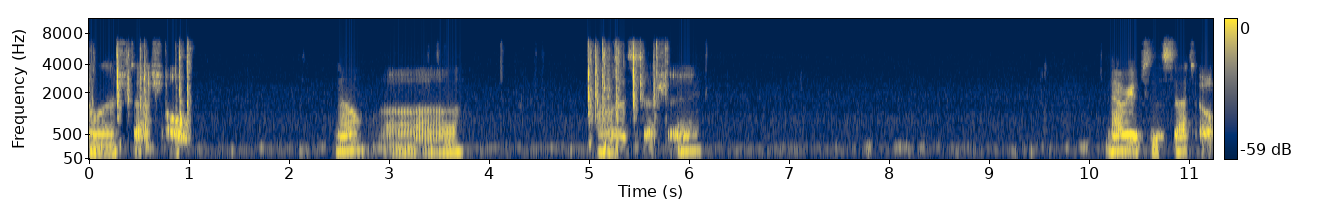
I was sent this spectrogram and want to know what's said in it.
ls dash alt. No, uh, ls dash a. Now we get to the sat. Oh,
